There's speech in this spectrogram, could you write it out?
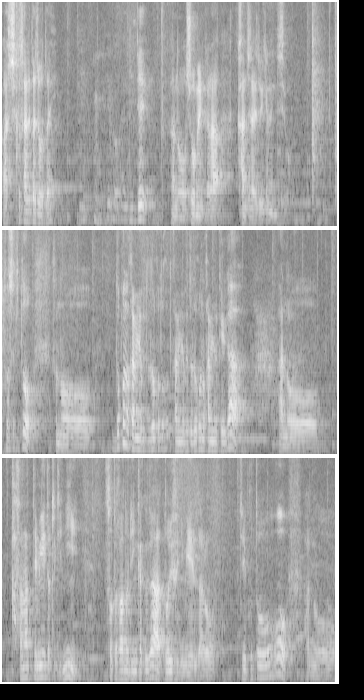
圧縮された状態であの正面から感じないといけないんですよ。そうするとそのどこの髪の毛とどこの髪の毛とどこの髪の毛があの重なって見えた時に外側の輪郭がどういうふうに見えるだろうっていうことをあの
